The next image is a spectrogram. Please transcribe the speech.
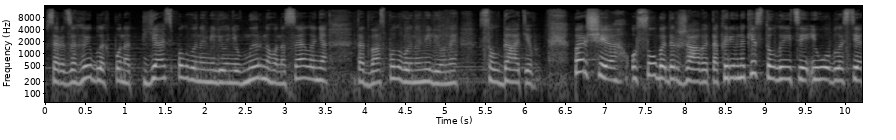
Серед загиблих понад 5,5 мільйонів мирного населення та 2,5 мільйони солдатів. Перші особи держави та керівники столиці і області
